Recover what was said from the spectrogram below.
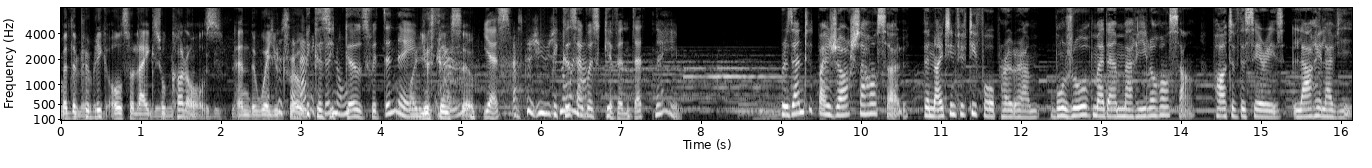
But the public also likes your colors and the way you draw. Because it goes with the name. You think so? Yes, Parce que j'ai eu ce because I was given that name. Presented by Georges Charensol, the 1954 programme Bonjour Madame Marie Laurencin, part of the series L'Art et la Vie,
